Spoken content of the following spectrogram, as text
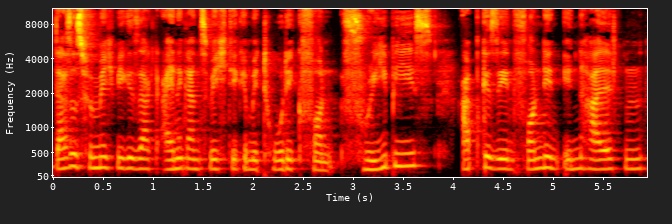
das ist für mich, wie gesagt, eine ganz wichtige Methodik von Freebies, abgesehen von den Inhalten,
